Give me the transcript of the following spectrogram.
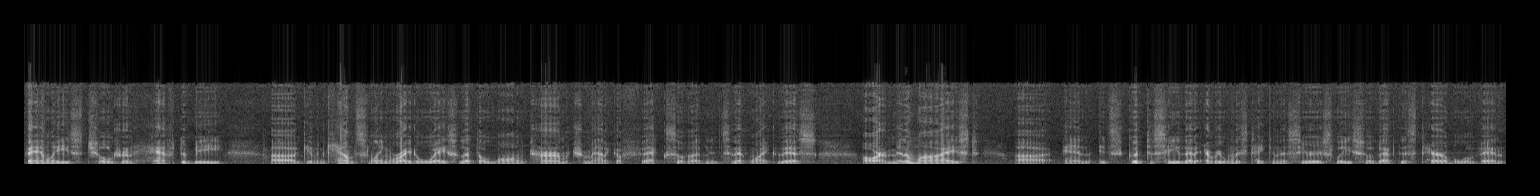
families, children have to be uh, given counseling right away so that the long-term traumatic effects of an incident like this are minimized. Uh, and it's good to see that everyone is taking this seriously so that this terrible event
